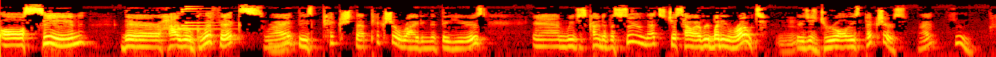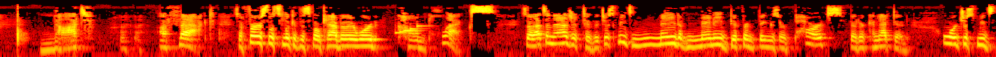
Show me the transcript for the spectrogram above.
all seen their hieroglyphics, right? These pict- that picture writing that they used. And we just kind of assume that's just how everybody wrote. They just drew all these pictures, right? Hmm. Not a fact. So first, let's look at this vocabulary word complex. So that's an adjective. It just means made of many different things or parts that are connected, or just means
